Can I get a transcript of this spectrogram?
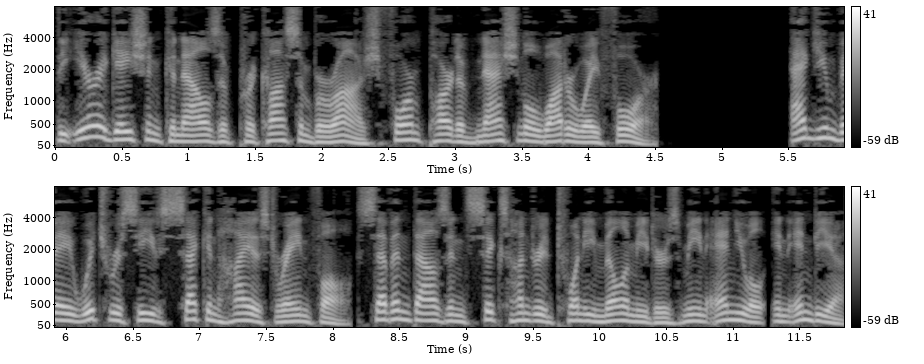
The irrigation canals of Prakasam Barrage form part of National Waterway 4. Agumbe which receives second highest rainfall 7620 mm mean annual in India,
